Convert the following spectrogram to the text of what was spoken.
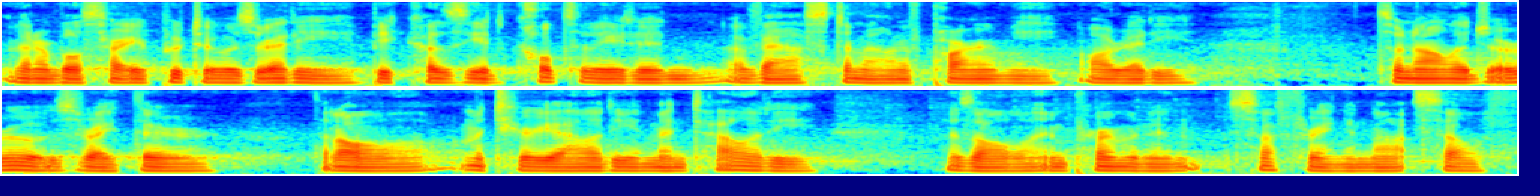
Venerable Sariputta was ready because he had cultivated a vast amount of parami already. So knowledge arose right there that all materiality and mentality is all impermanent suffering and not self.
